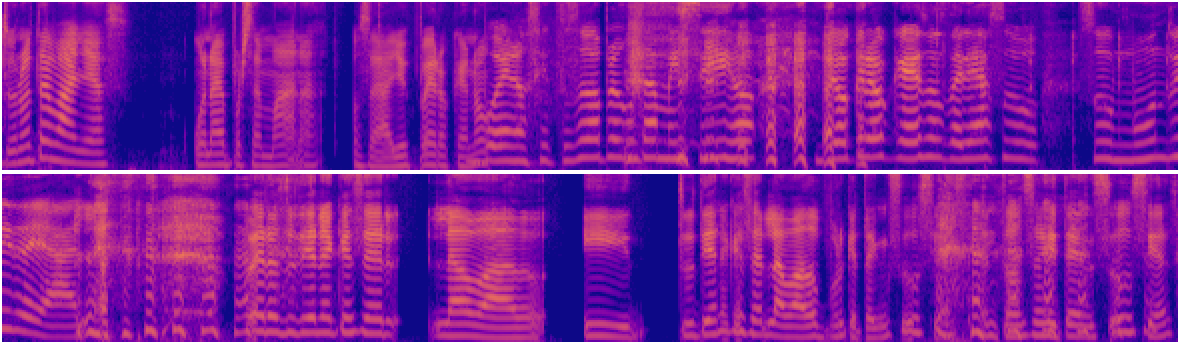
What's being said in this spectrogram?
Tú no te bañas una vez por semana, o sea, yo espero que no. Bueno, si tú se lo preguntas a mis hijos, yo creo que eso sería su, su mundo ideal. Pero tú tienes que ser lavado y tú tienes que ser lavado porque te ensucias. Entonces, si te ensucias,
